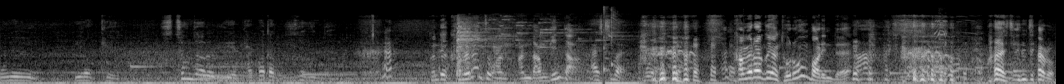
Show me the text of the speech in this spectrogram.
오늘 이렇게 시청자를 위해 발바닥을 희생한다. 근데 카메라는 좀 안 남긴다. 아 씨발. 카메라 그냥 더러운 발인데. 아, 진짜로.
